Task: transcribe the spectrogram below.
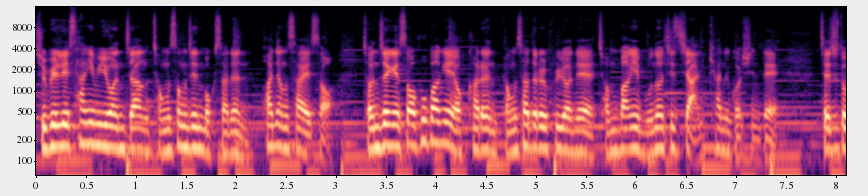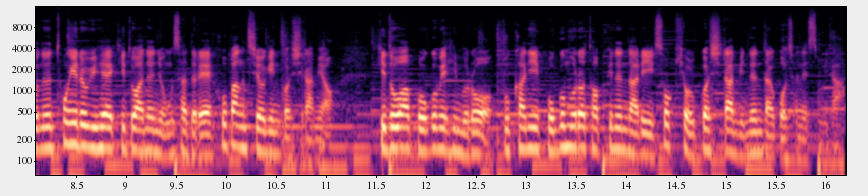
주빌리 상임위원장 정성진 목사는 환영사에서 전쟁에서 후방의 역할은 병사들을 훈련해 전방이 무너지지 않게 하는 것인데 제주도는 통일을 위해 기도하는 용사들의 후방 지역인 것이라며 기도와 복음의 힘으로 북한이 복음으로 덮이는 날이 속히 올 것이라 믿는다고 전했습니다.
